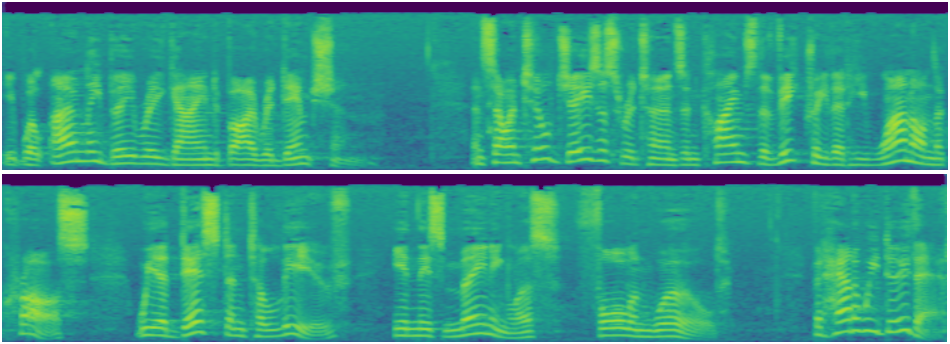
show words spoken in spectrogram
It will only be regained by redemption. And so until Jesus returns and claims the victory that he won on the cross, we are destined to live in this meaningless, fallen world. But how do we do that?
